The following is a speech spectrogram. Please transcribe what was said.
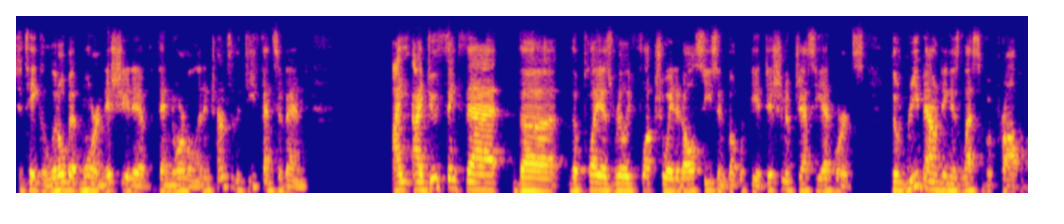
to take a little bit more initiative than normal. And in terms of the defensive end, I, I do think that the the play has really fluctuated all season, but with the addition of Jesse Edwards, the rebounding is less of a problem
